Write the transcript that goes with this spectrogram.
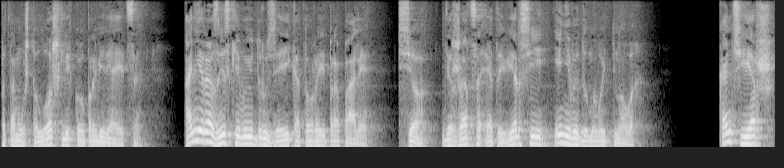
потому что ложь легко проверяется. Они разыскивают друзей, которые пропали. Все, держаться этой версии и не выдумывать новых. Консьерж,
